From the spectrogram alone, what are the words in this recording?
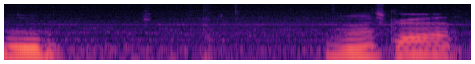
Uh -huh. Nice grab.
